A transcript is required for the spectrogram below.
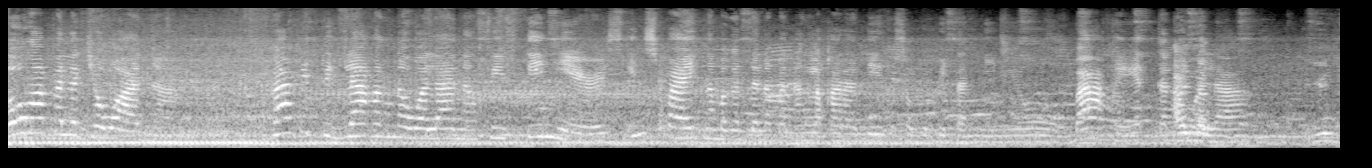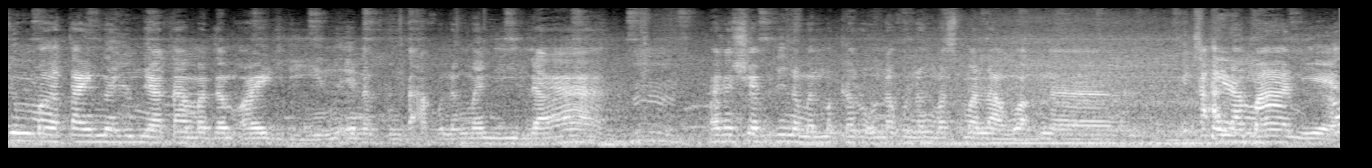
Oo nga pala, Joanna. Bakit bigla kang nawala ng 15 years in spite na maganda naman ang lakaran dito sa gupitan ninyo? Bakit ka Ay, nawala? Yun yung mga time na yun yata, Madam Arlene, eh nagpunta ako ng Manila. Mm. Para syempre naman magkaroon ako ng mas malawak na. Kaalaman, yes.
